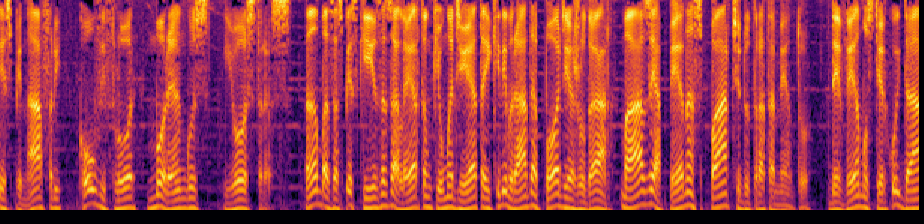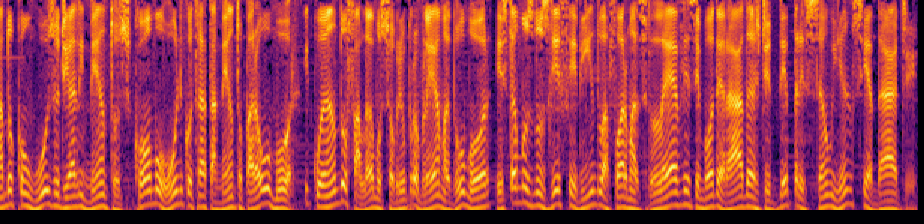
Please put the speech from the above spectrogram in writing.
espinafre, couve-flor, morangos e ostras. Ambas as pesquisas alertam que uma dieta equilibrada pode ajudar, mas é apenas parte do tratamento. Devemos ter cuidado com o uso de alimentos como o único tratamento para o humor. E quando falamos sobre o problema do humor, estamos nos referindo a formas leves e moderadas de depressão e ansiedade.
